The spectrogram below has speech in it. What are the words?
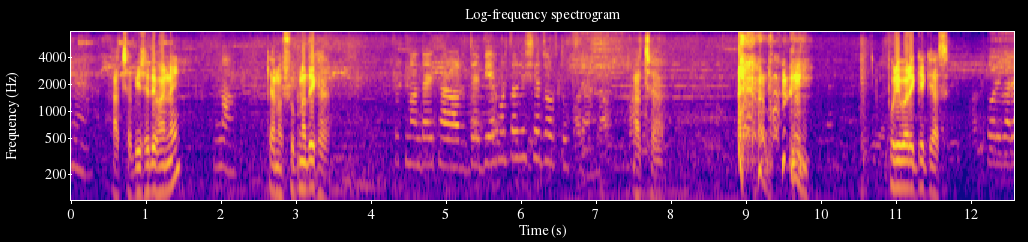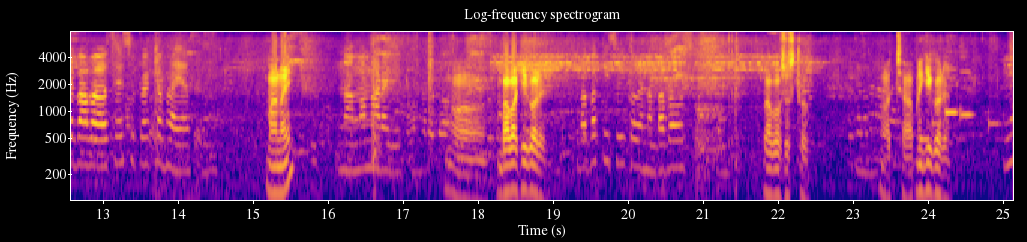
হ্যাঁ। আচ্ছা বিয়ে শাদী হয় নাই? না। কেন? শুকনা দেখা? শুকনো দেখা আর যে বিয়ে করতে হবে সে যৌতুক চায় আচ্ছা। পরিবারে কে কে আছে? পরিবারে বাবা আছে ছোট একটা ভাই আছে। মা নাই? না মা মারা গেছে। ও বাবা কি করে? বাবা কিছুই করে না বাবা অসুস্থ। বাবা অসুস্থ? আচ্ছা আপনি কি করেন? আমি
